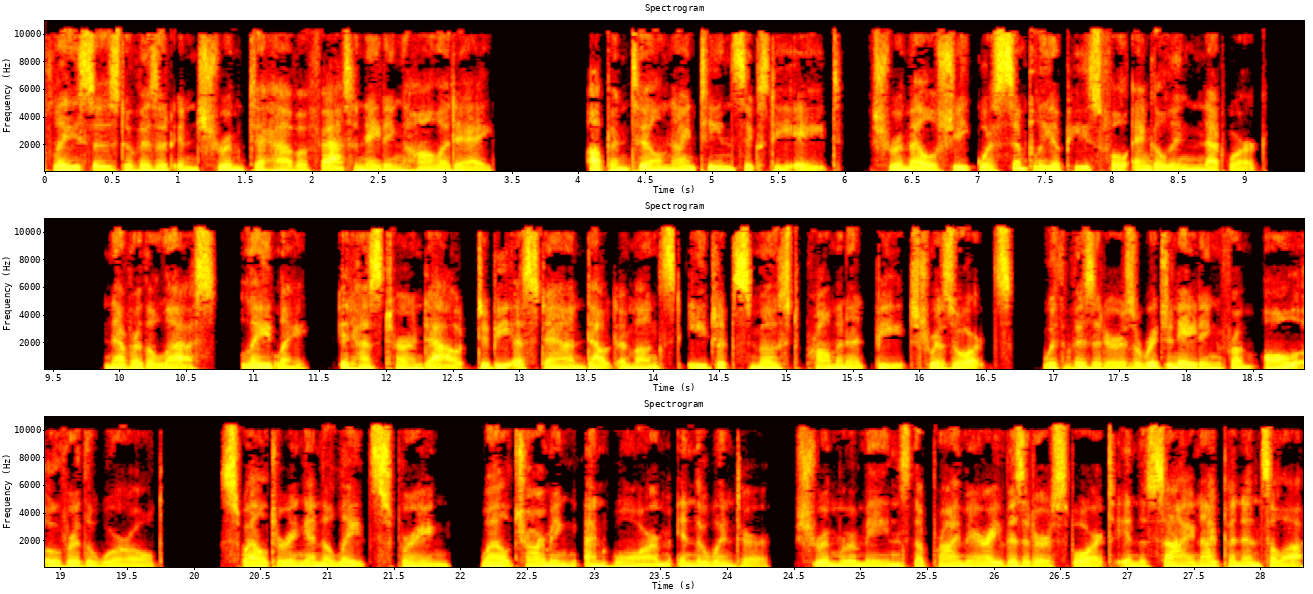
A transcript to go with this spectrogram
Places to visit in Shram to have a fascinating holiday. Up until 1968, Sharm el Sheikh was simply a peaceful angling network. Nevertheless, lately, it has turned out to be a standout amongst Egypt's most prominent beach resorts, with visitors originating from all over the world. Sweltering in the late spring, while charming and warm in the winter, Shram remains the primary visitor sport in the Sinai Peninsula.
